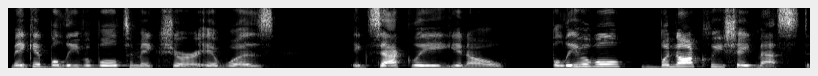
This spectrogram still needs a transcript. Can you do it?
make it believable to make sure it was exactly, you know, believable, but not cliched messed.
